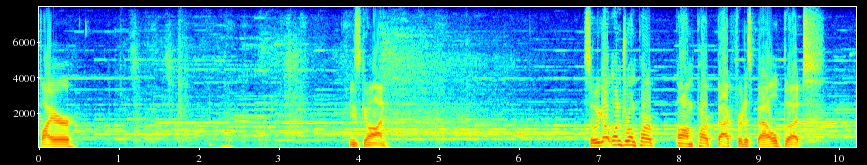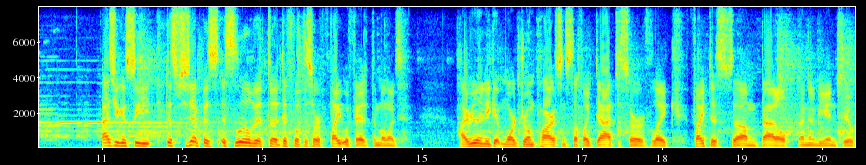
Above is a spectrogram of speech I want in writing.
Fire. He's gone. So we got one drone part um, part back for this battle, but as you can see, this ship is it's a little bit uh, difficult to sort of fight with it at the moment. I really need to get more drone parts and stuff like that to sort of like fight this um, battle that I'm going to be into.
